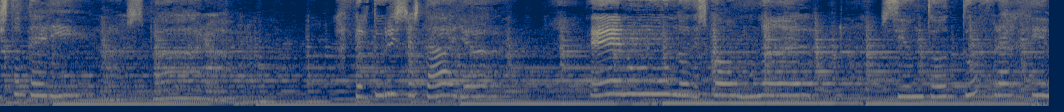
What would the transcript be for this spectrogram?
mis tonterías para hacer tu risa estallar en un mundo descomunal. Siento tu fragilidad.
